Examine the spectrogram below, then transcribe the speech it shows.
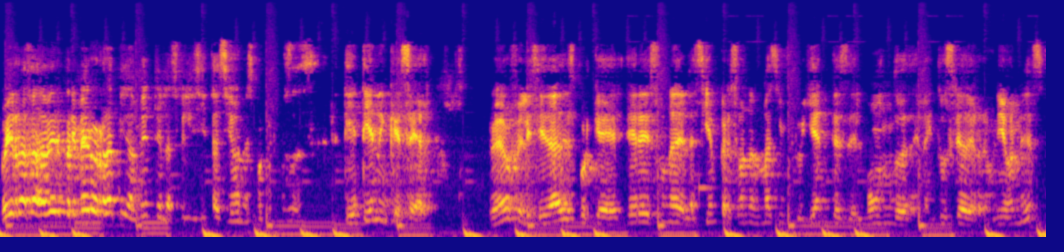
Oye, Rafa, a ver, primero rápidamente las felicitaciones, porque pues, tienen que ser. Primero, felicidades porque eres una de las 100 personas más influyentes del mundo de la industria de reuniones.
